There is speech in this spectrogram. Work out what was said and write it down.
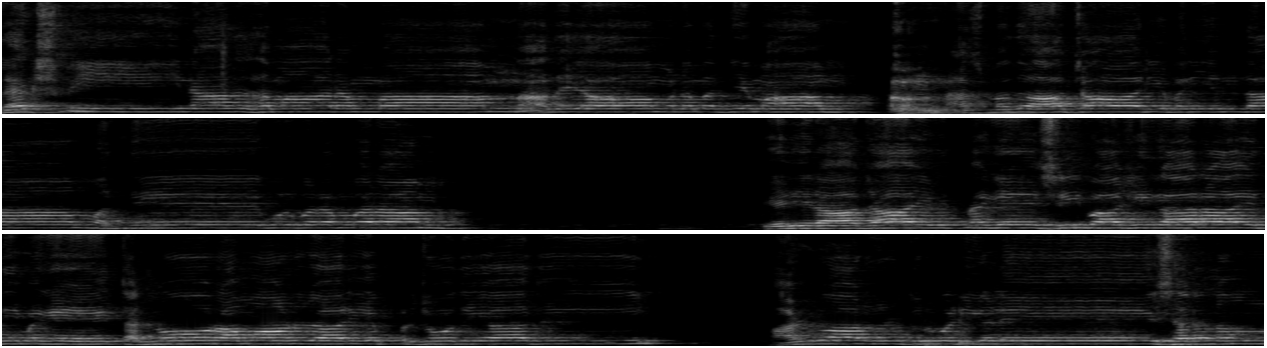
லக்ஷ்மீநாதசமாரம்பாம் நாதயாமுனமத்தியமாம் அஸ்மது ஆச்சாரிய பரியந்தாம் வந்தே குரு பரம்பராம் எதி ராஜாய வித்மகே ஸ்ரீபாஷிகாராய தீமகே தன்னோ ராமானுஜாரிய பிரச்சோதையாது. ஆழ்வார்கள் திருவடிகளே சரணம்.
